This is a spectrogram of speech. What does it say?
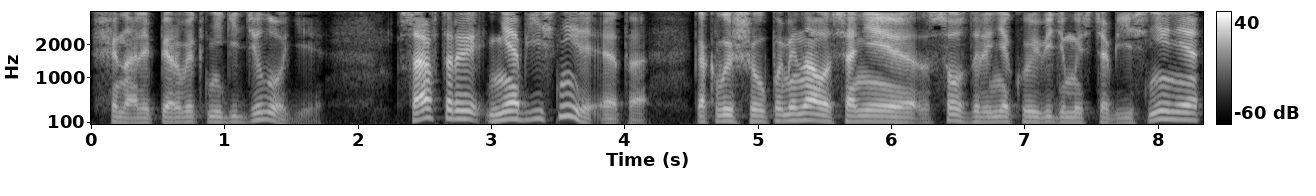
в финале первой книги «Дилогии». Соавторы не объяснили это. Как выше упоминалось, они создали некую видимость объяснения,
